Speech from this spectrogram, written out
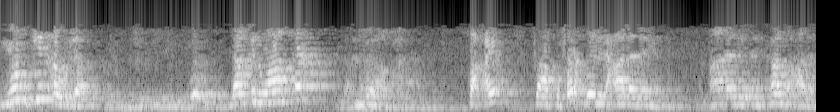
يمكن أو لا؟ لكن واقع؟ لا. صحيح؟ فأكو فرق بين العالمين. عالم الإنكار وعالم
